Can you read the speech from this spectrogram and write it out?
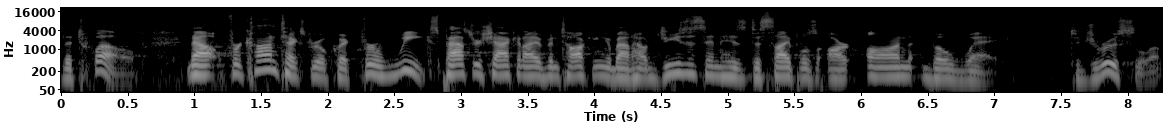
the 12. Now, for context, real quick, for weeks, Pastor Shaq and I have been talking about how Jesus and his disciples are on the way to Jerusalem.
